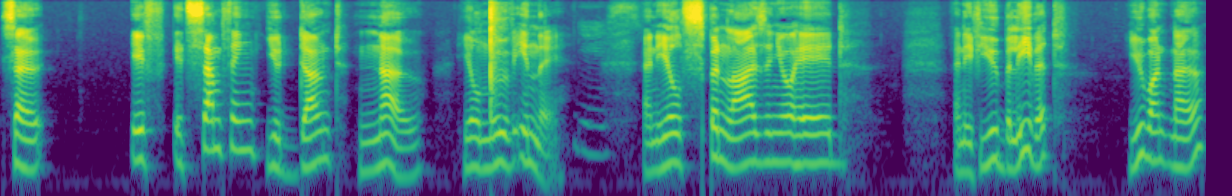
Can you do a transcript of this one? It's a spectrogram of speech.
So, if it's something you don't know, he'll move in there Yes. and he'll spin lies in your head. And if you believe it, you won't know.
